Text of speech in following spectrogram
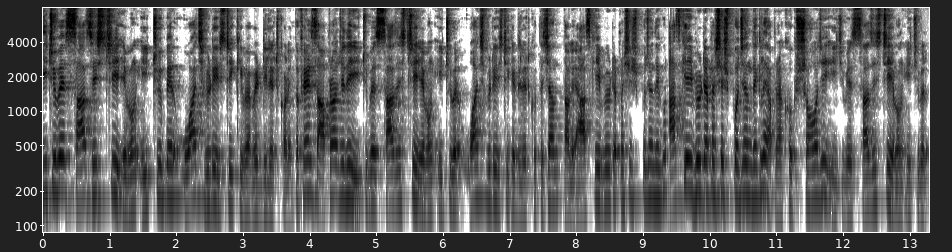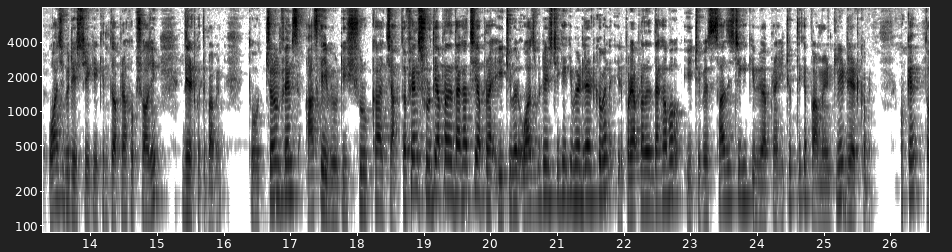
ইউটিউবের সার্চ হিস্ট্রি এবং ইউটিউবের ওয়াচ ভিডিও হিস্ট্রি কীভাবে ডিলিট করে? তো ফ্রেন্ডস আপনারা যদি ইউটিউবের সার্চ হিস্ট্রি এবং ইউটিউবের ওয়াচ ভিডিও হিস্ট্রিকে ডিলিট করতে চান, তাহলে আজকে এই ভিডিওটা আপনার শেষ পর্যন্ত দেখুন। আজকে এই ভিডিওটা আপনার শেষ পর্যন্ত দেখলে আপনারা খুব সহজেই ইউটিউবের সার্চ হিস্ট্রি এবং ইউটিউবের ওয়াচ ভিডিও হিস্ট্রিকে কিন্তু আপনারা খুব সহজেই ডিলিট করতে পারবেন। তো চলুন ফ্রেন্ডস আজকে এই ভিডিওটি শুরু করা যাক। তো ফ্রেন্ডস শুরুতে আপনাদের দেখাচ্ছি আপনারা ইউটিউবের ওয়াচ ভিডিও হিস্ট্রিকে কীভাবে ডিলিট করবেন। এরপরে আপনাদের দেখাবো ইউটিউবের সার্চ হিস্ট্রিকে কীভাবে আপনার ইউটিউব থেকে পার্মানেন্টলি ডিলিট করবেন। ওকে তো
